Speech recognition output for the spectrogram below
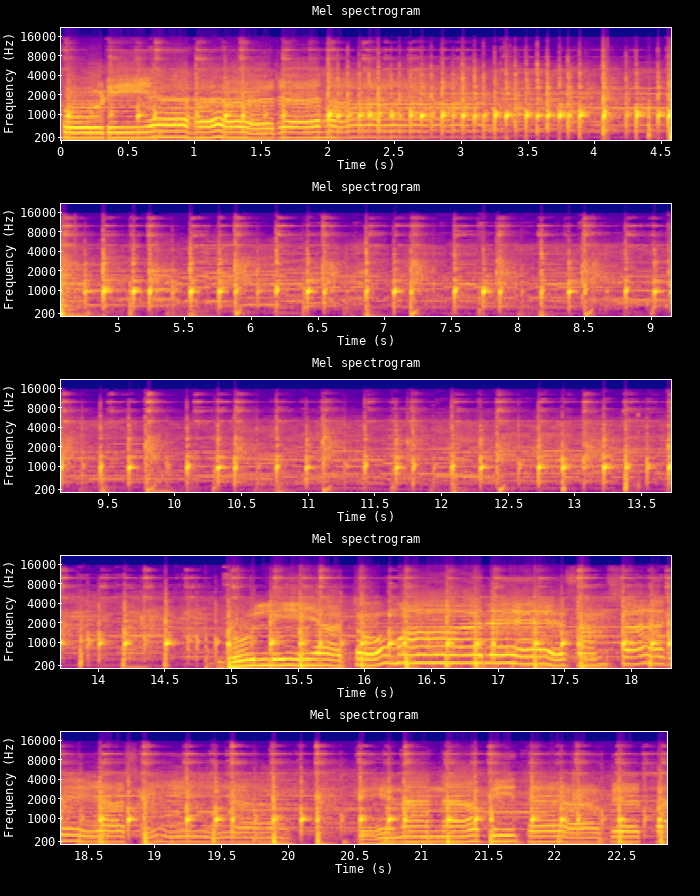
পড়ি আহার भूलिया तुम्हारे संसार आसिया तेना न विधव्यता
